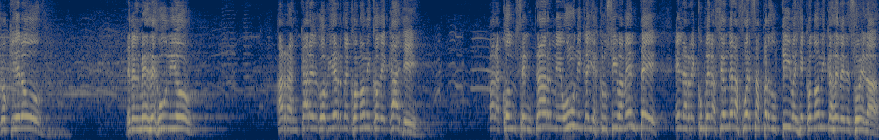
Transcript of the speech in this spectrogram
Yo quiero en el mes de junio arrancar el gobierno económico de calle para concentrarme única y exclusivamente en la recuperación de las fuerzas productivas y económicas de Venezuela.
